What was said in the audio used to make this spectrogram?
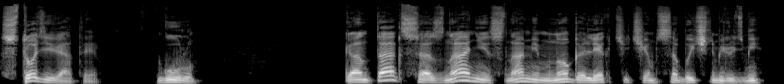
109. Гуру. Контакт сознания с нами много легче, чем с обычными людьми,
